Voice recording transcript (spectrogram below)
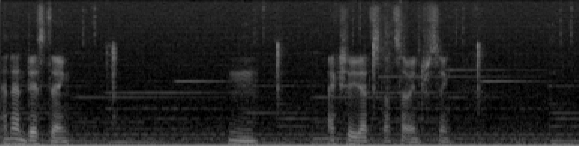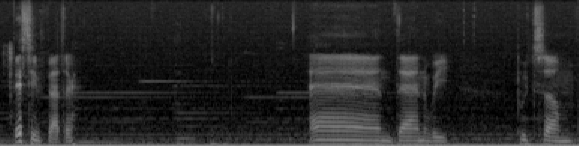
And then this thing. Hmm. Actually, that's not so interesting. This seems better. And then we put some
